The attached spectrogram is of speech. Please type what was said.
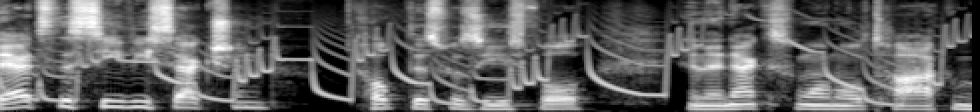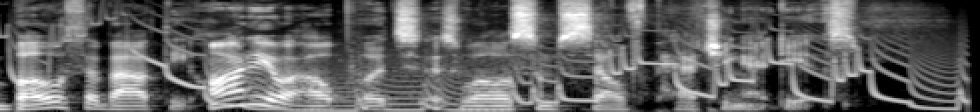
that's the CV section. Hope this was useful. In the next one, we'll talk both about the audio outputs as well as some self patching ideas.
